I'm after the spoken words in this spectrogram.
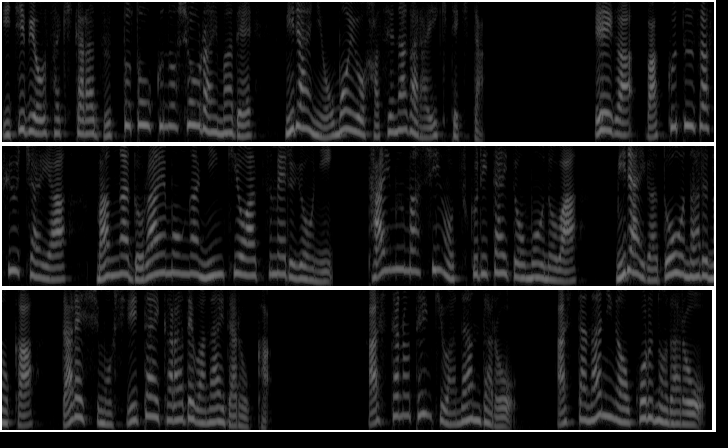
1秒先からずっと遠くの将来まで未来に思いを馳せながら生きてきた。映画「バック・トゥ・ザ・フューチャー」や漫画「ドラえもん」が人気を集めるようにタイムマシンを作りたいと思うのは未来がどうなるのか誰しも知りたいからではないだろうか。明日の天気は何だろう。明日何が起こるのだろう。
